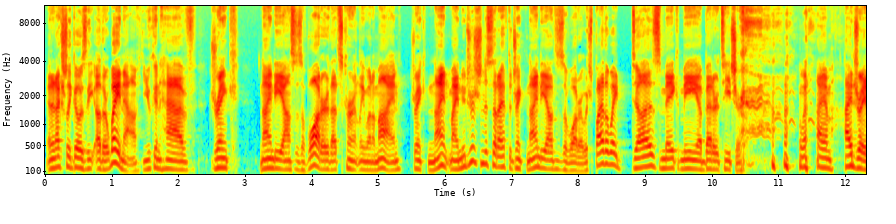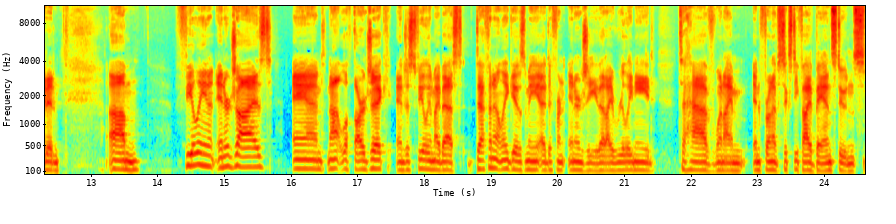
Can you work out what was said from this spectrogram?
and it actually goes the other way now. You can have drink 90 ounces of water. That's currently one of mine. Drink nine. My nutritionist said I have to drink 90 ounces of water, which, by the way, does make me a better teacher when I am hydrated. Um, feeling energized and not lethargic and just feeling my best definitely gives me a different energy that I really need to have when I'm in front of 65 band students,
